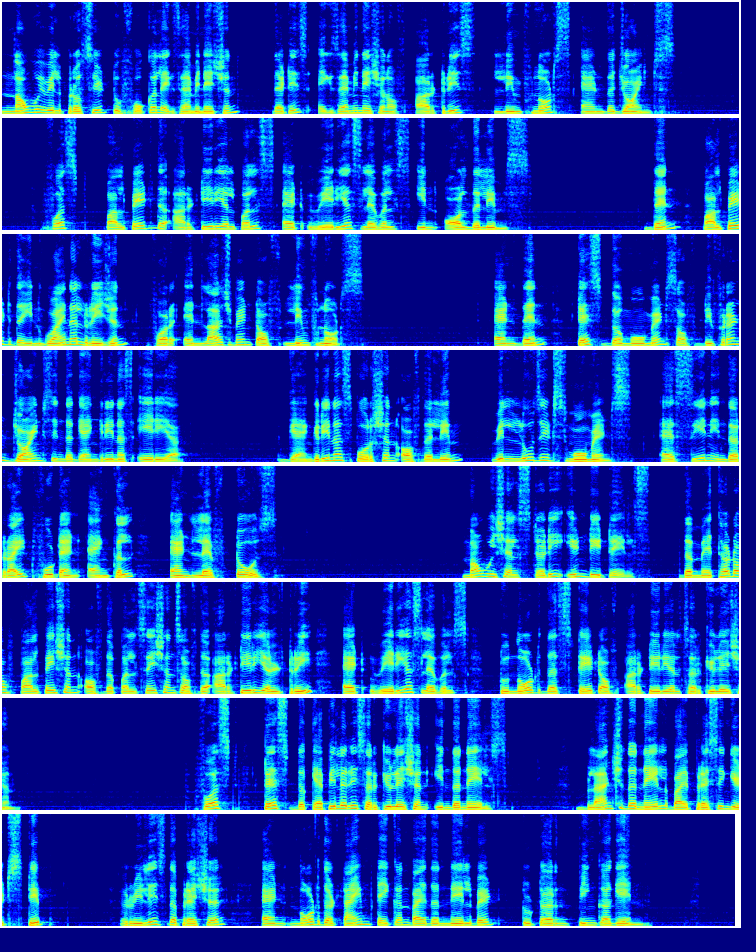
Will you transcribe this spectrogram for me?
Now we will proceed to focal examination that is examination of arteries, lymph nodes and the joints. First palpate the arterial pulse at various levels in all the limbs. Then palpate the inguinal region for enlargement of lymph nodes. And then test the movements of different joints in the gangrenous area. Gangrenous portion of the limb will lose its movements as seen in the right foot and ankle and left toes. Now we shall study in details the method of palpation of the pulsations of the arterial tree at various levels to note the state of arterial circulation. First, test the capillary circulation in the nails Blanch the nail by pressing its tip, release the pressure and note the time taken by the nail bed to turn pink again.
